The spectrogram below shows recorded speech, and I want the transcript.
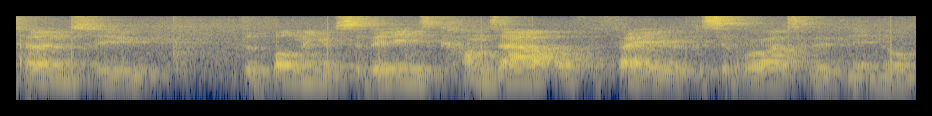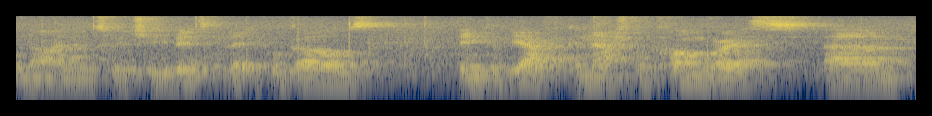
turned to the bombing of civilians comes out of the failure of the civil rights movement in Northern Ireland to achieve its political goals think of the African National Congress. Um,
